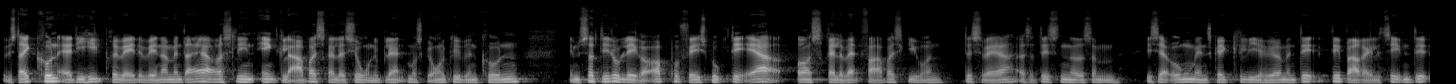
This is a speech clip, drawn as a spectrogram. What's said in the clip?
hvis der ikke kun er de helt private venner, men der er også lige en enkelt arbejdsrelation iblandt, måske ovenikøbet en kunde, jamen så det, du lægger op på Facebook, det er også relevant for arbejdsgiveren, desværre. Altså det er sådan noget, som især unge mennesker ikke kan lide at høre, men det, det er bare realiteten. Det,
